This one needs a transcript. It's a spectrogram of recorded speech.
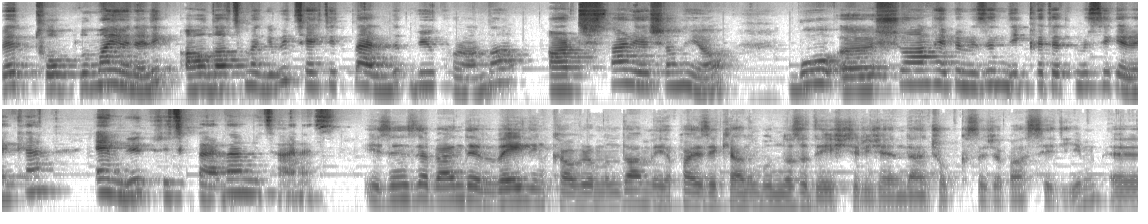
ve topluma yönelik aldatma gibi tehditlerle de büyük oranda artışlar yaşanıyor. Bu e, şu an hepimizin dikkat etmesi gereken en büyük risklerden bir tanesi. İzninizle ben de whaling kavramından ve yapay zekanın bunu nasıl değiştireceğinden çok kısaca bahsedeyim. Ee,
